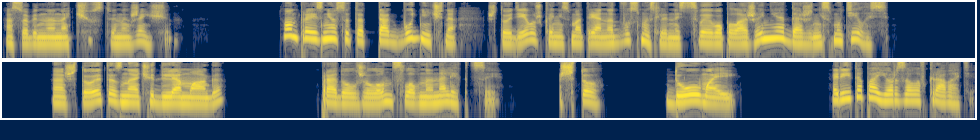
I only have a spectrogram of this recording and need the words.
особенно на чувственных женщин. Он произнес это так буднично, что девушка, несмотря на двусмысленность своего положения, даже не смутилась. «А что это значит для мага?» — продолжил он, словно на лекции. «Что? Думай!» Рита поёрзала в кровати.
